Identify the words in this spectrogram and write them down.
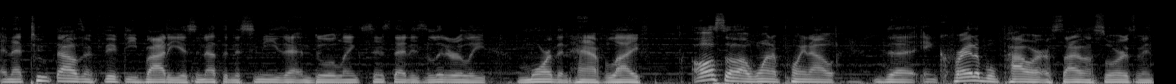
And that 2050 body is nothing to sneeze at in Duel Links since that is literally more than half life. Also, I want to point out the incredible power of Silent Swordsman.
